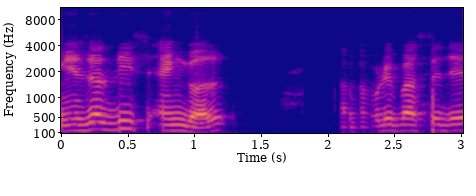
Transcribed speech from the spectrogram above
measure this angle આપણી પાસે જે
